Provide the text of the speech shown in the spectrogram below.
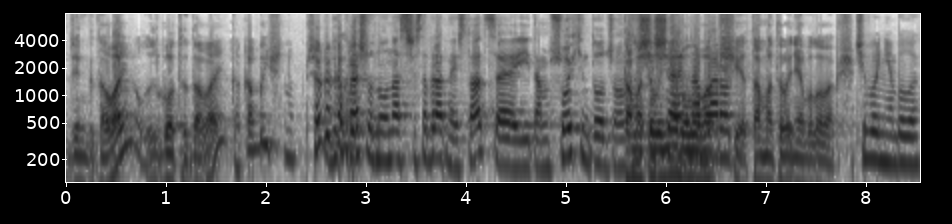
деньги давай, льготы давай, как обычно. Все как Ну, обычно. хорошо, но у нас сейчас обратная ситуация, и там Шохин тот же, он Там этого не защищает было наоборот. вообще, там этого не было вообще. Чего не было?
